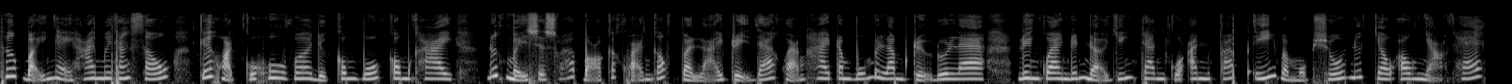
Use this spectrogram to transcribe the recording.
Thứ Bảy ngày 20 tháng 6, kế hoạch của Hoover được công bố công khai. Nước Mỹ sẽ xóa bỏ các khoản gốc và lãi trị giá khoảng 245 triệu đô la liên quan đến nợ chiến tranh của Anh, Pháp, Ý và một số nước châu Âu nhỏ khác.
